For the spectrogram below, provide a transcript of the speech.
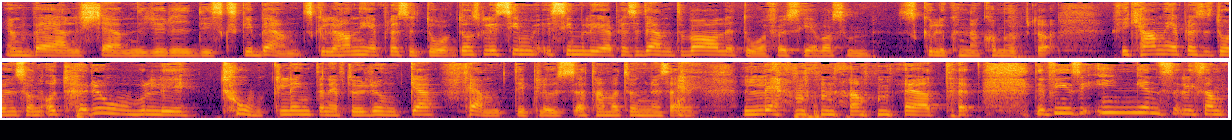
en välkänd juridisk skribent. Skulle han helt plötsligt då, de skulle sim simulera presidentvalet då för att se vad som skulle kunna komma upp då. Fick han helt plötsligt då en sån otrolig toklängtan efter att runka 50 plus att han var tvungen att så här, lämna mötet. Det finns ingen liksom...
